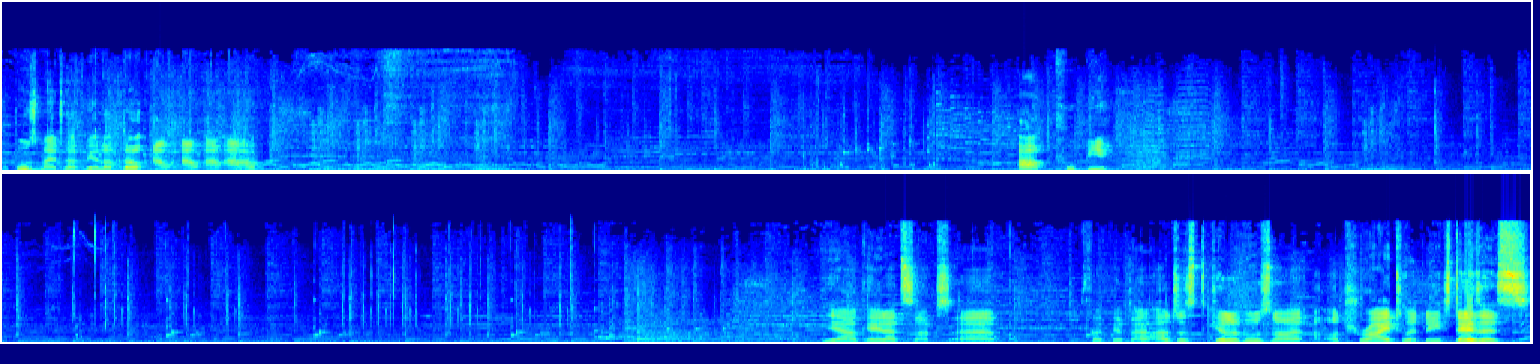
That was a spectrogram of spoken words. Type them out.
The Boos might hurt me a lot though. Ow, ow, ow, ow. Ah, poopy. Yeah, okay, that sucks. Uh, fuck it, I will just kill the Boos now, or try to at least. This is...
